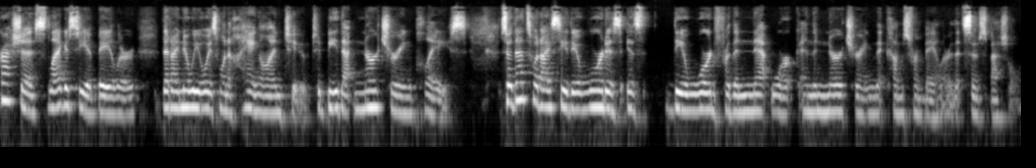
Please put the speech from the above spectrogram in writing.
precious legacy of Baylor that I know we always want to hang on to, to be that nurturing place. So that's what I see the award is is the award for the network and the nurturing that comes from Baylor that's so special.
